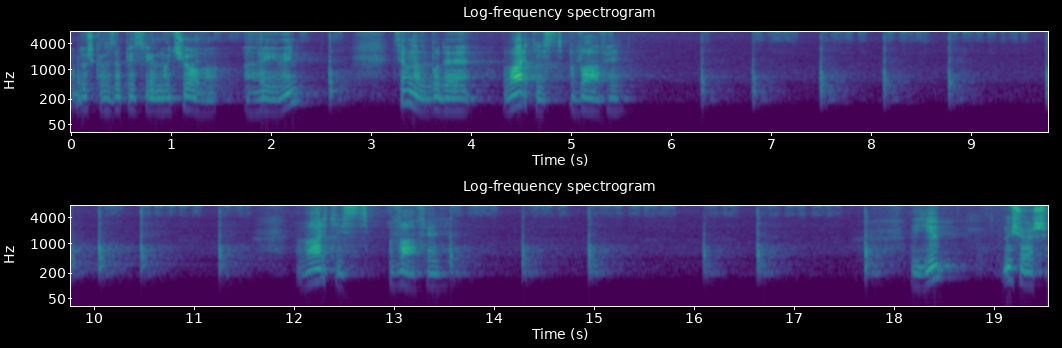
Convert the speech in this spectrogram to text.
У дужках записуємо чого гривень. Це в нас буде вартість вафель. Вартість вафель. Є. Ну що ж,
